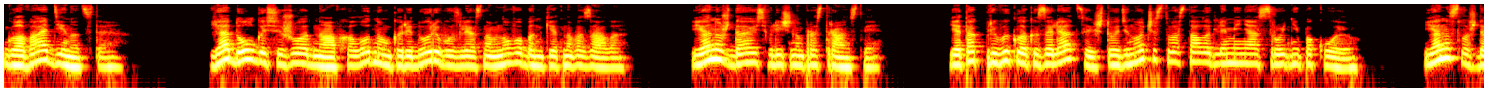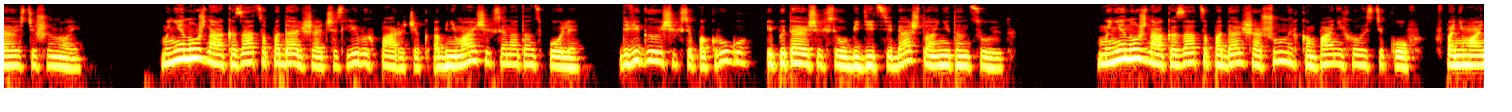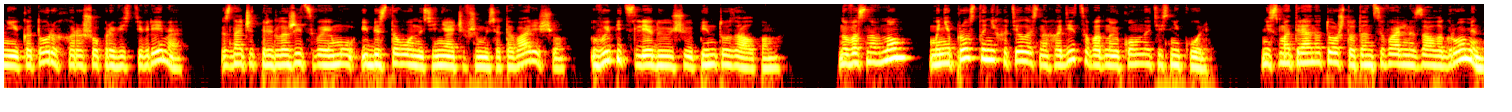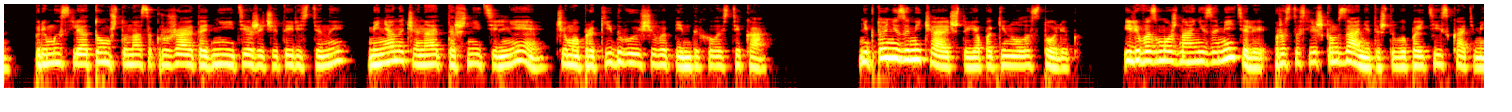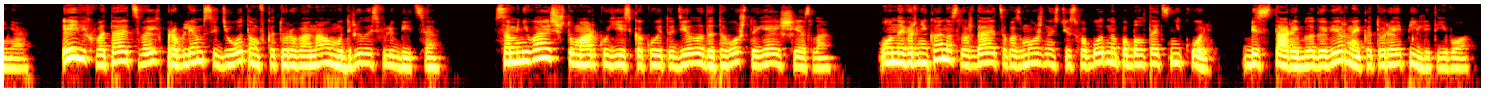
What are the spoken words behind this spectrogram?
Глава одиннадцатая. Я долго сижу одна в холодном коридоре возле основного банкетного зала. Я нуждаюсь в личном пространстве. Я так привыкла к изоляции, что одиночество стало для меня сродни покою. Я наслаждаюсь тишиной. Мне нужно оказаться подальше от счастливых парочек, обнимающихся на танцполе, двигающихся по кругу и пытающихся убедить себя, что они танцуют. Мне нужно оказаться подальше от шумных компаний холостяков, в понимании которых хорошо провести время значит предложить своему и без того насинячившемуся товарищу выпить следующую пинту залпом. Но в основном мне просто не хотелось находиться в одной комнате с Николь. Несмотря на то, что танцевальный зал огромен, при мысли о том, что нас окружают одни и те же четыре стены, меня начинает тошнить сильнее, чем опрокидывающего пинты холостяка. Никто не замечает, что я покинула столик. Или, возможно, они заметили, просто слишком заняты, чтобы пойти искать меня. Эйви хватает своих проблем с идиотом, в которого она умудрилась влюбиться. Сомневаюсь, что Марку есть какое-то дело до того, что я исчезла. Он наверняка наслаждается возможностью свободно поболтать с Николь, без старой благоверной, которая пилит его.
